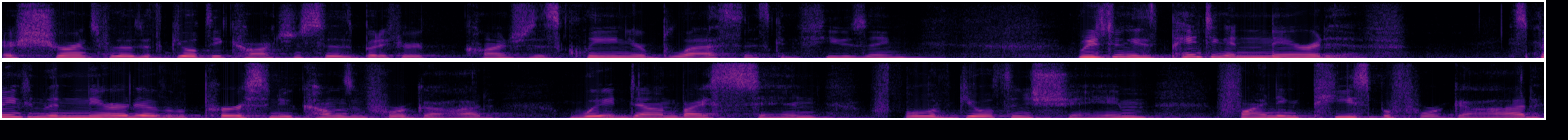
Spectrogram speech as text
assurance for those with guilty consciences, but if your conscience is clean, you're blessed, and it's confusing. What he's doing is painting a narrative. He's painting the narrative of a person who comes before God, weighed down by sin, full of guilt and shame, finding peace before God,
